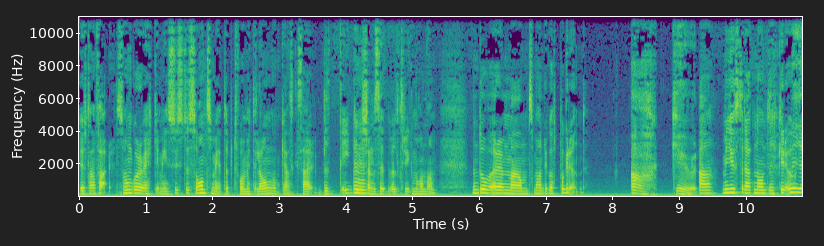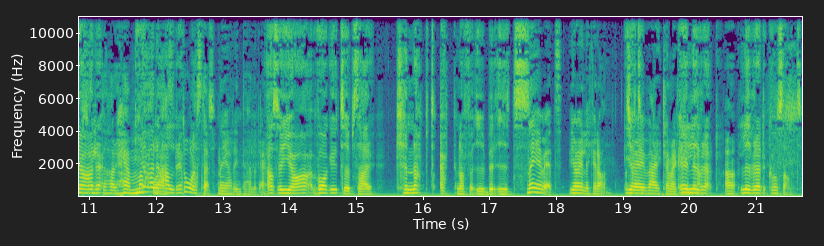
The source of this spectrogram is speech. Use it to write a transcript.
utanför. Så hon går och väcker min systerson som är typ två meter lång och ganska så här bitig. Mm. Jag kände sig väldigt trygg med honom. Men då var det en man som hade gått på grund. Ah gud. Ja, men just det där att någon dyker upp jag som hade- inte hör hemma jag på hade aldrig doorstep. Nej jag hade inte heller det. Alltså jag vågar ju typ så här knappt öppna för Uber Eats. Nej jag vet, jag är likadan. Så jag, ty- är verkligen, Jag är verkligen livrädd. Ja. Livrädd konstant.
